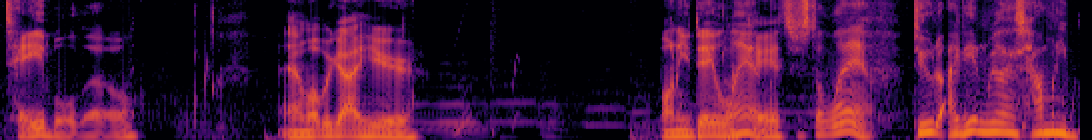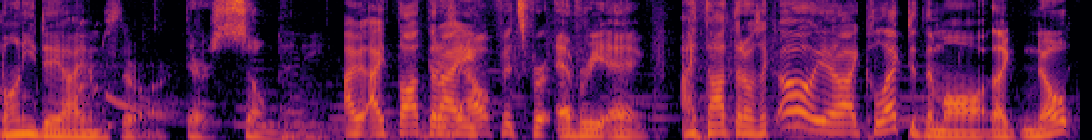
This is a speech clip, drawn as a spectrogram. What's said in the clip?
table though. And what we got here? Bunny Day lamp. Okay, it's just a lamp. Dude, I didn't realize how many Bunny Day items there are. There's so many. I, I thought that There's I outfits for every egg. I thought that I was like, oh yeah, I collected them all. Like, nope,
